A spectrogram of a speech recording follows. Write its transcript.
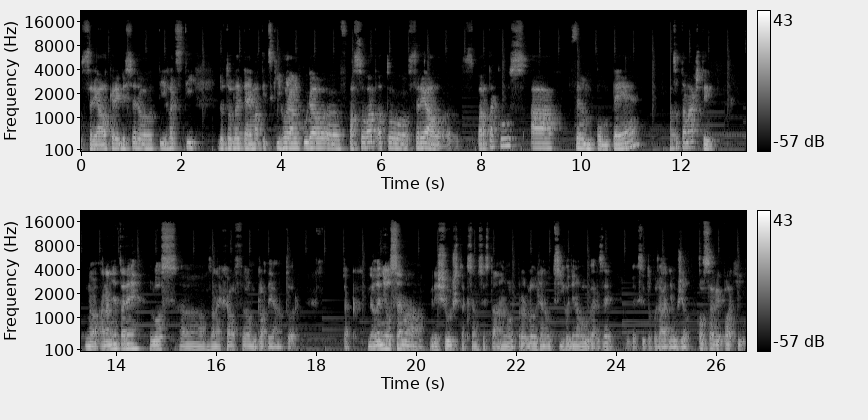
seriál, který by se do téhle do tohle tématického ranku dal vpasovat a to seriál Spartacus a film Pompeje. Co tam máš ty? No a na mě tady Los uh, zanechal film Gladiátor. Tak nelenil jsem a když už, tak jsem si stáhnul prodlouženou tříhodinovou verzi, abych si to pořádně užil. To se vyplatí.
